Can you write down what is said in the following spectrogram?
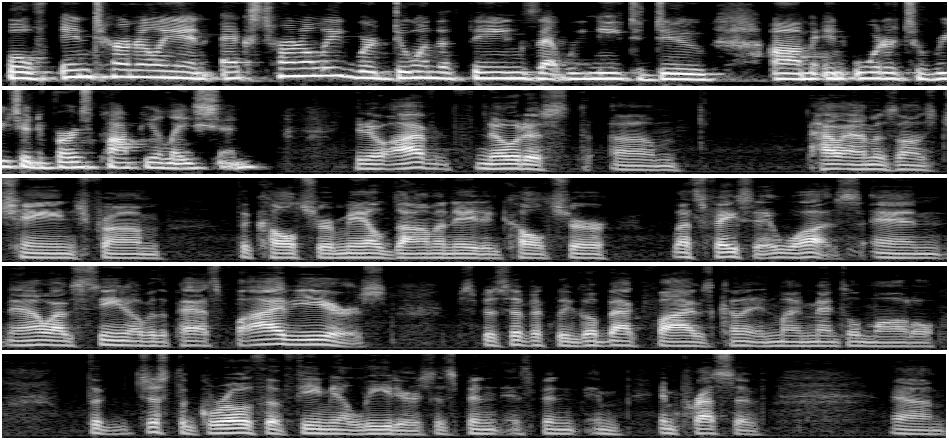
both internally and externally, we're doing the things that we need to do um, in order to reach a diverse population. You know, I've noticed um, how Amazon's changed from the culture, male dominated culture, let's face it, it was. And now I've seen over the past five years, specifically go back five is kind of in my mental model, the, just the growth of female leaders. It's been, it's been Im impressive. Um,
